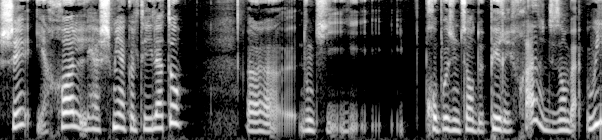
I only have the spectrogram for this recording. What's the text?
chez Yachol les Hashmi akol teilato. donc, il, propose une sorte de périphrase en disant bah oui,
